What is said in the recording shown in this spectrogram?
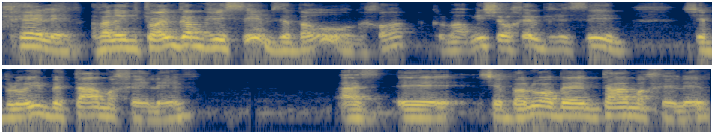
חלב, אבל אני טועם גם גריסים, זה ברור, נכון? כלומר, מי שאוכל גריסים שבלועים בטעם החלב, אז אה, שבלוע בהם טעם החלב,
